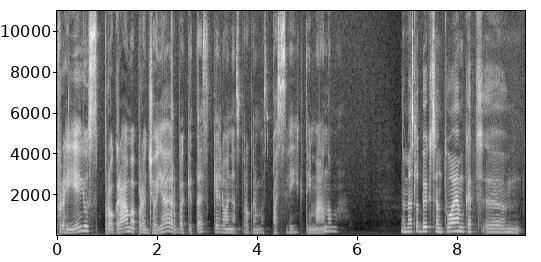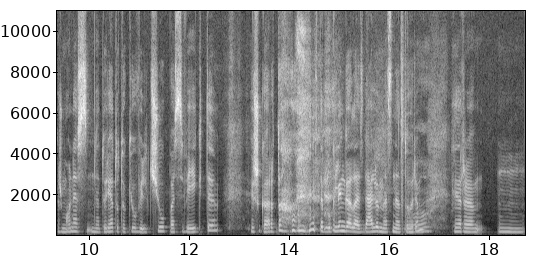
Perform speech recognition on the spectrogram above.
praėjus programą pradžioje arba kitas kelionės programas pasveikti įmanoma? Na, mes labai akcentuojam, kad e, žmonės neturėtų tokių vilčių pasveikti iš karto. Stebuklingą lasdelių mes neturim. O. Ir mm,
